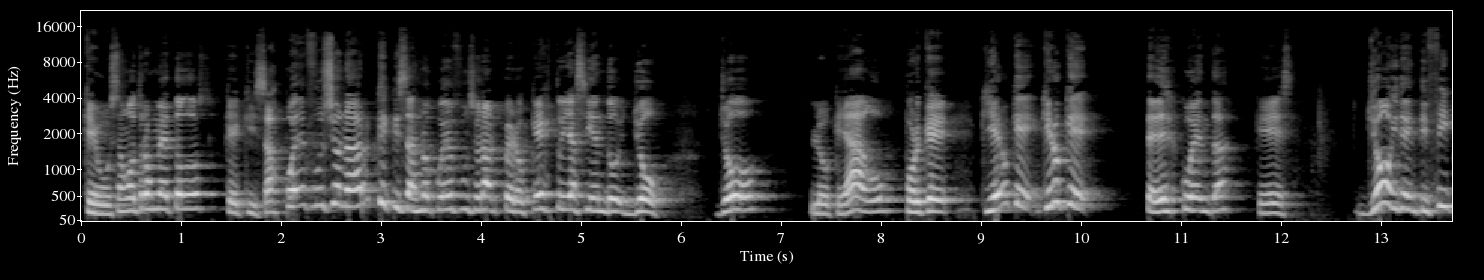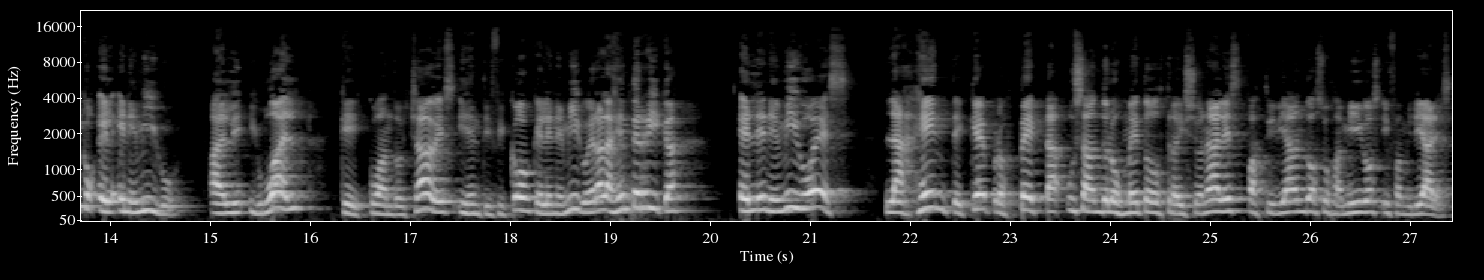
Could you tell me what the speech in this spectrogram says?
Que usan otros métodos que quizás pueden funcionar, que quizás no pueden funcionar. Pero ¿qué estoy haciendo yo? Yo lo que hago, porque quiero que, quiero que te des cuenta que es yo identifico el enemigo, al igual que cuando Chávez identificó que el enemigo era la gente rica, el enemigo es la gente que prospecta usando los métodos tradicionales, fastidiando a sus amigos y familiares.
